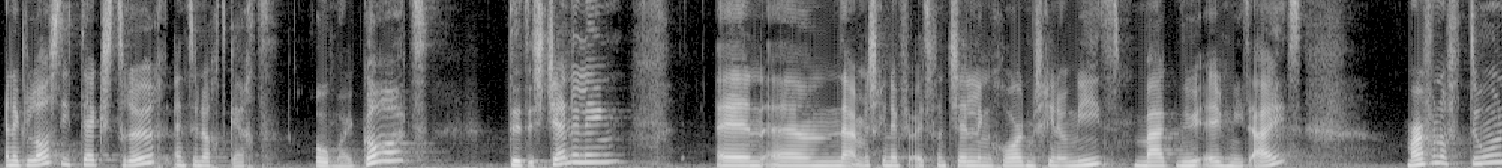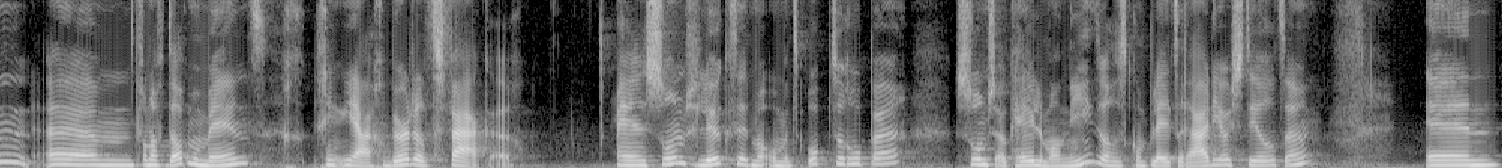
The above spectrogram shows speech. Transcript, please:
En ik las die tekst terug en toen dacht ik echt: oh my god, dit is channeling. En um, nou, misschien heb je ooit van channeling gehoord, misschien ook niet. Maakt nu even niet uit. Maar vanaf toen, um, vanaf dat moment, ging, ja, gebeurde dat vaker. En soms lukte het me om het op te roepen. Soms ook helemaal niet. Dat was het complete radiostilte. En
